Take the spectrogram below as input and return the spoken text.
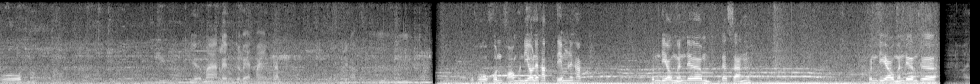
โอ้เนาะเยอะมากเลยผมจะแบกไหมครับ หขนของคนเดียวเลยครับ เต็มเลยครับ คนเดียวเหมือนเดิมดัสสันคนเดียวเหมือนเดิมเธอถวาย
